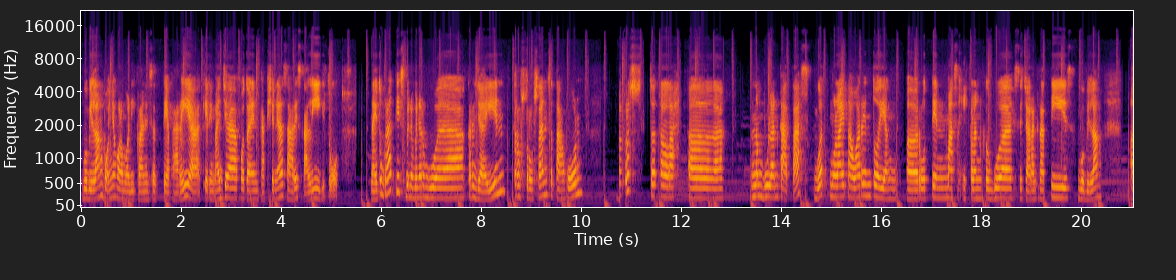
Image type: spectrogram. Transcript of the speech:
gue bilang pokoknya kalau mau diiklanin setiap hari ya kirim aja foto dan captionnya sehari sekali gitu Nah itu gratis, bener-bener gue kerjain terus-terusan setahun. Terus setelah uh, 6 bulan ke atas, gue mulai tawarin tuh yang uh, rutin masang iklan ke gue secara gratis. Gue bilang, e,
